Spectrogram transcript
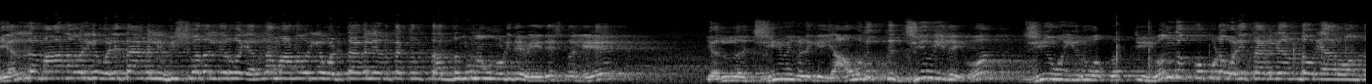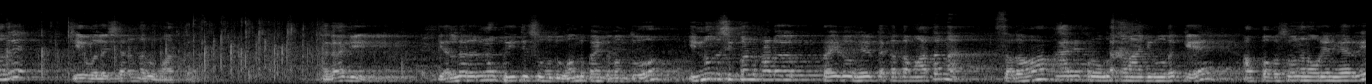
ಎಲ್ಲ ಮಾನವರಿಗೆ ಒಳಿತಾಗಲಿ, ವಿಶ್ವದಲ್ಲಿರುವ ಎಲ್ಲ ಮಾನವರಿಗೆ ಒಳಿತಾಗಲಿ ಅನ್ನತಕ್ಕಂಥದ್ದನ್ನು ನಾವು ನೋಡಿದ್ದೇವೆ ಈ ದೇಶದಲ್ಲಿ. ಎಲ್ಲ ಜೀವಿಗಳಿಗೆ ಯಾವುದಕ್ಕೆ ಜೀವ ಇದೆಯೋ, ಜೀವ ಇರುವ ಪ್ರತಿಯೊಂದಕ್ಕೂ ಕೂಡ ಒಳಿತಾಗಲಿ ಅಂದವ್ರು ಯಾರು ಅಂತಂದ್ರೆ ಕೇವಲ ಶರಣರು ಮಾತ್ರ. ಹಾಗಾಗಿ ಎಲ್ಲರನ್ನೂ ಪ್ರೀತಿಸುವುದು ಒಂದು ಪಾಯಿಂಟ್ ಬಂತು. ಇನ್ನೊಂದು ಸಿಬ್ಬಂದಿ ಪ್ರೈಡ್ ಅವ್ರು ಹೇಳ್ತಕ್ಕಂಥ ಮಾತನ್ನ ಸದಾ ಕಾರ್ಯಪ್ರವೃತ್ತನಾಗಿರುವುದಕ್ಕೆ ಅಪ್ಪ ಬಸವಣ್ಣನವ್ರು ಏನ್ ಹೇಳ್ರಿ?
